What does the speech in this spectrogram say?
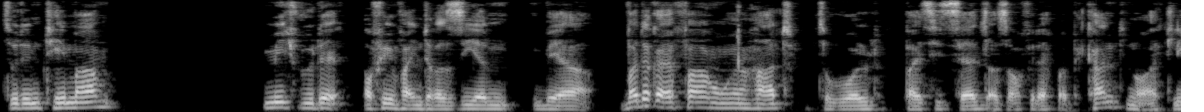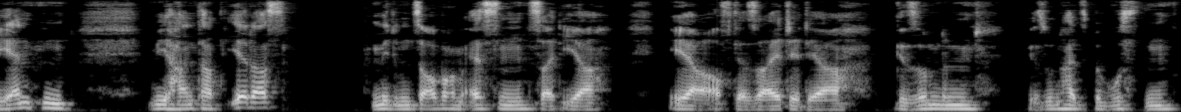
zu dem Thema. Mich würde auf jeden Fall interessieren, wer weitere Erfahrungen hat, sowohl bei sich selbst als auch vielleicht bei Bekannten oder Klienten. Wie handhabt ihr das mit dem sauberen Essen? Seid ihr eher auf der Seite der gesunden, gesundheitsbewussten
